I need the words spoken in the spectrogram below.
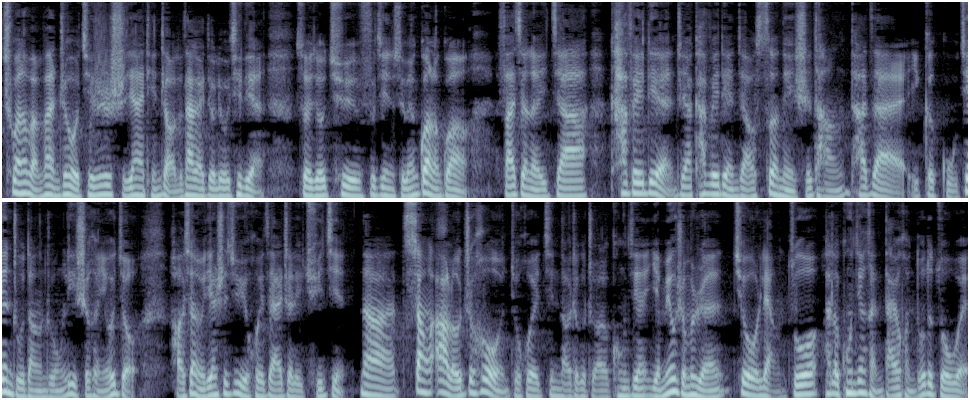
吃完了晚饭之后，其实时间还挺早的，大概就六七点，所以就去附近随便逛了逛，发现了一家咖啡店。这家咖啡店叫色内食堂，它在一个古建筑当中，历史很悠久，好像有电视剧会在这里取景。那上了二楼之后，就会进到这个主要的空间，也没有什么人，就两桌，它的空间很大，有很多的座位，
